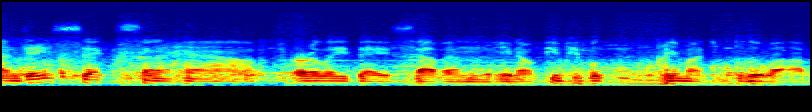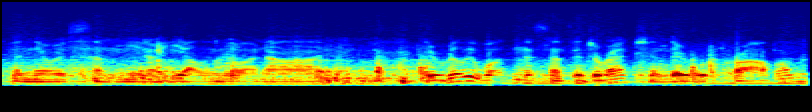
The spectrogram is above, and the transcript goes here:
On day six and a half, early day seven, you know, a few people pretty much blew up and there was some, you know, yelling going on. There really wasn't a sense of direction. There were problems,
